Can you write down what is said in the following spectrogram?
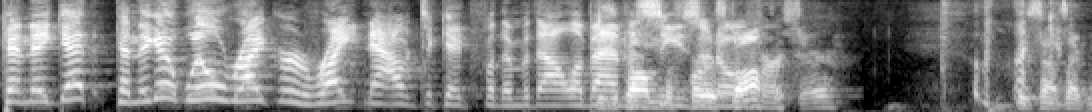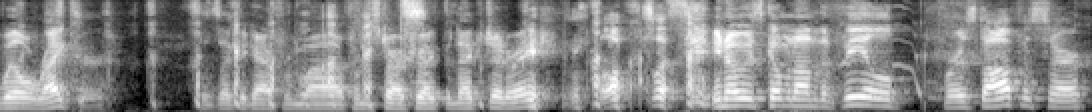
can they get can they get Will Reichard right now to kick for them with Alabama season over? Officer. He sounds like Will Riker. Sounds like the guy from uh, from Star Trek: The Next Generation. you know who's coming on the field? First officer.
